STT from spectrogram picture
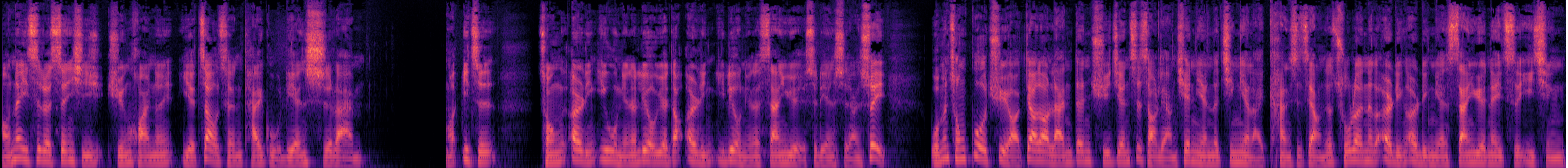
哦，那一次的升息循环呢，也造成台股连十蓝，哦，一直。从二零一五年的六月到二零一六年的三月也是连十蓝，所以我们从过去啊掉到蓝灯区间，至少两千年的经验来看是这样。就除了那个二零二零年三月那次疫情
